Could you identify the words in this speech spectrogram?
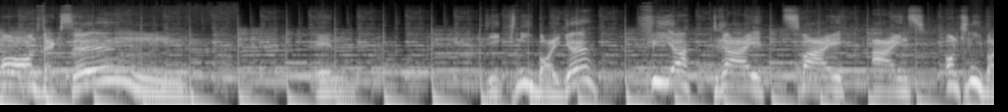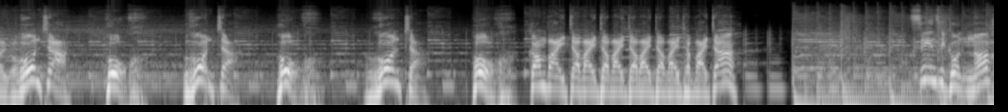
Und wechseln in die Kniebeuge. 4, 3, 2, 1 und Kniebeuge. Runter, hoch, runter, hoch, runter, hoch. Komm weiter, weiter, weiter, weiter, weiter, weiter. 10 Sekunden noch.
